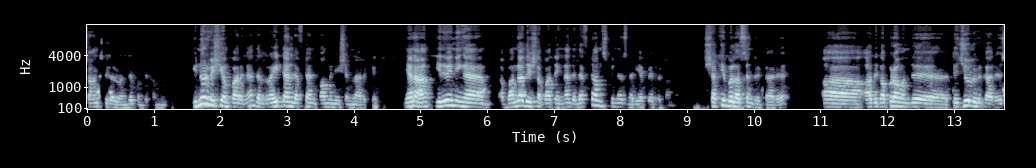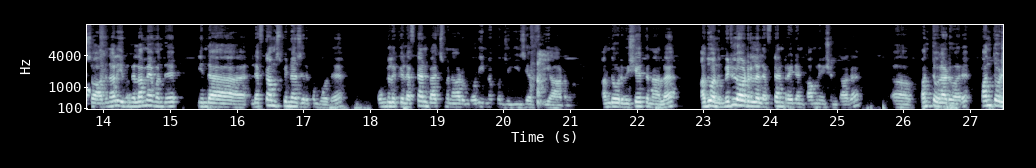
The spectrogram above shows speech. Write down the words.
சான்ஸுகள் வந்து கொஞ்சம் கம்மி. இன்னொரு விஷயம் பாருங்க இந்த ரைட் ஹேண்ட் லெஃப்ட் ஹேண்ட் காம்பினேஷன்லாம் இருக்கு. ஏன்னா இதுவே நீங்க பங்களாதேஷ்ல பாத்தீங்கன்னா இந்த லெஃப்ட் ஆர்ம் ஸ்பின்னர்ஸ் நிறைய பேர் இருக்காங்க. ஷகிப் அல் ஹசன் இருக்காரு. அதுக்கப்புறம் வந்து தெஜூல் இருக்காரு. ஸோ அதனால இவங்க எல்லாமே வந்து இந்த லெஃப்ட் ஆர்ம் ஸ்பின்னர்ஸ் இருக்கும்போது உங்களுக்கு லெஃப்ட் ஹேண்ட் பேட்ஸ்மேன் ஆடும்போது இன்னும் கொஞ்சம் ஈஸியாக ஃப்ரீயாக ஆடலாம். அந்த ஒரு விஷயத்தினால அதுவும் அந்த மிடில் ஆர்டர்ல லெஃப்ட் ஹேண்ட் ரைட் ஹேண்ட் காம்பினேஷனுக்காக பந்த் விளையாடுவாரு. பந்தோட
